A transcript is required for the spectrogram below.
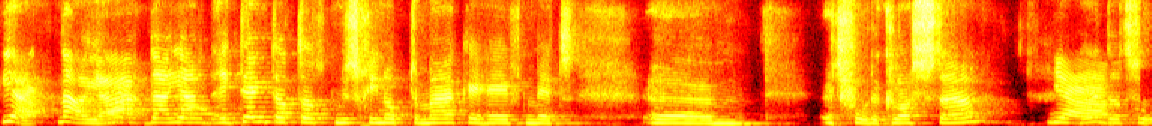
Ja, nou ja, nou ja, ik denk dat dat misschien ook te maken heeft met um, het voor de klas staan. Ja. dat,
